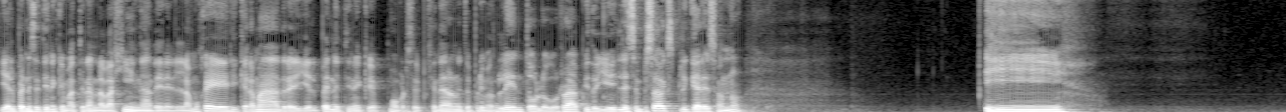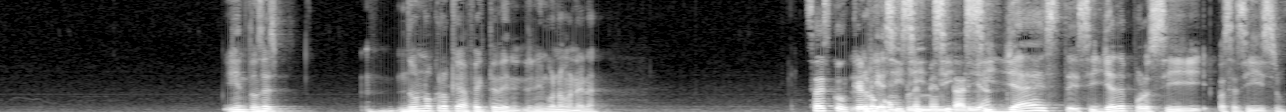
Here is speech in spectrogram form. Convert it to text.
y el pene se tiene que meter en la vagina de la mujer y que la madre, y el pene tiene que moverse generalmente primero lento, luego rápido, y les empezaba a explicar eso, ¿no? Y Y entonces, no, no creo que afecte de, de ninguna manera. ¿Sabes con qué lo sí, sí, sí, complementaría? Si, ya este, si ya de por sí, o sea, si su-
